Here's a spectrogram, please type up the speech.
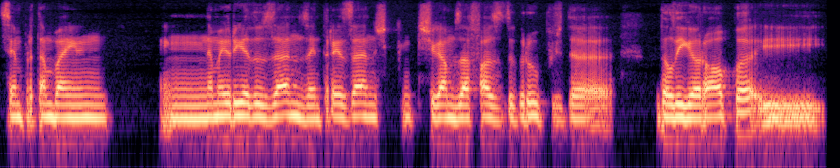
sempre também em, na maioria dos anos, em três anos que, que chegamos à fase de grupos da, da Liga Europa e,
